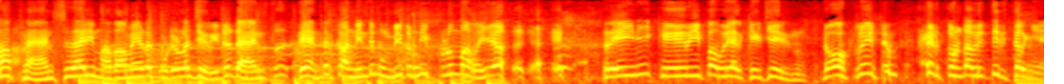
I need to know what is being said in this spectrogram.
ആ ഫ്രാൻസുകാരി മദാമയുടെ കൂടെയുള്ള ജെറിയുടെ ഡാൻസ്. എന്റെ കണ്ണിന്റെ മുമ്പിൽ കിടന്ന് ഇപ്പോഴും അറിയാ ട്രെയിനിൽ കേറിയപ്പോ അവർ എൽ കെ ജി ആയിരുന്നു. ഡോക്ടറേറ്റും എടുത്തോണ്ട് അവർ തിരിച്ചിറങ്ങിയ.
